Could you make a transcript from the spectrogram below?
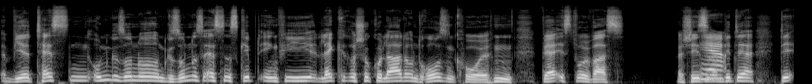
wir testen ungesunde und gesundes Essen. Es gibt irgendwie leckere Schokolade und Rosenkohl. Hm, wer isst wohl was? Verstehst du, Ja. dann wird der, de,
